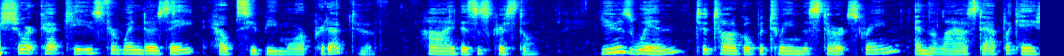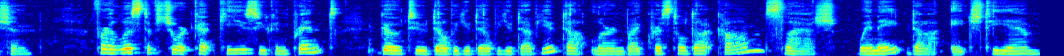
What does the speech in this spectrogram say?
shortcut keys for Windows 8 helps you be more productive. Hi, this is Crystal. Use Win to toggle between the Start screen and the last application. For a list of shortcut keys you can print, go to www.learnbycrystal.com slash win8.htm.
